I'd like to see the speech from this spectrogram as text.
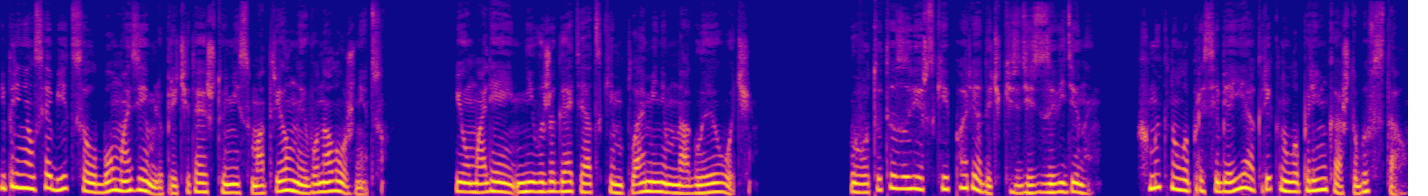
и принялся биться лбом о землю, причитая, что не смотрел на его наложницу и умоляя не выжигать адским пламенем наглые очи. «Вот это зверские порядочки здесь заведены», — хмыкнула про себя и окрикнула паренька, чтобы встал.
